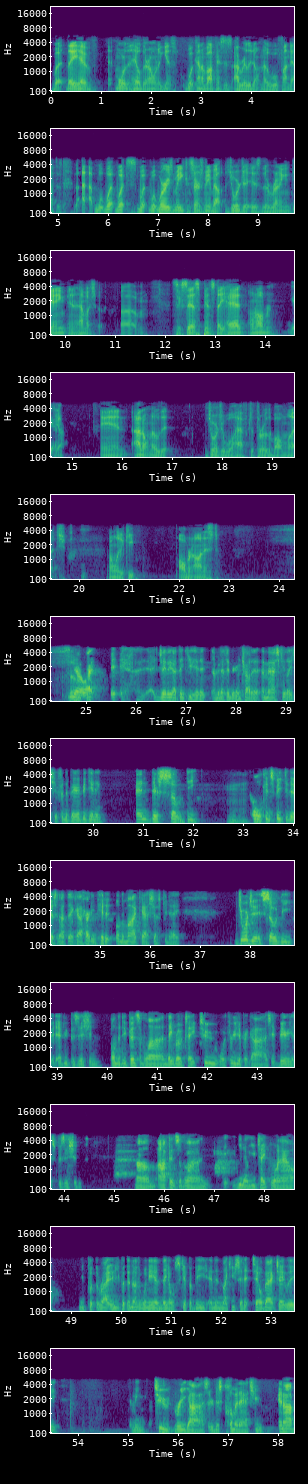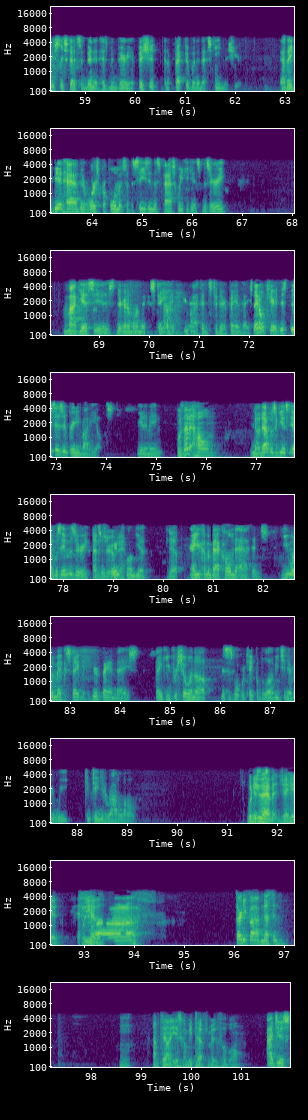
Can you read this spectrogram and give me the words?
but they have more than held their own against what kind of offenses I really don't know. We'll find out this. I, I, what what's, what what worries me, concerns me about Georgia is the running game and how much um, success Penn State had on Auburn. Yeah. Yeah. And I don't know that Georgia will have to throw the ball much, only to keep Auburn honest. So No, I, it, JD, I think you hit it. I mean, I think they're going to try to emasculate you from the very beginning, and they're so deep. mhm. Cole can speak to this, and I think I heard him hit it on the modcast yesterday. Georgia is so deep at every position. On the defensive line, they rotate two or three different guys at various positions. Um, offensive line, you know, you take one out, you put the right, you put another one in. They don't skip a beat, and then like you said, at tailback, Jay Lee. I mean, two, three guys that are just coming at you. And obviously, Stetson Bennett has been very efficient and effective within that scheme this year. Now, they did have their worst performance of the season this past week against Missouri. My guess is they're going to want to make a statement in Athens to their fan base. They don't care. This this isn't for anybody else. You know what I mean? was that at home? No, that was against. It was in Missouri. At so Missouri, you're in okay. Columbia. Yep. Now you're coming back home to Athens. You want to make a statement to your fan base. Thank you for showing up. This is what we're capable of each and every week. Continue to ride along. What do you have at J Head? What do you have? as- Uh, Thirty-five nothing. I'm telling you, it's going to be tough to move the football. I just,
